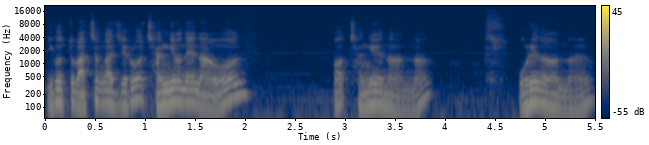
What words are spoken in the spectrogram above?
이것도 마찬가지로 작년에 나온 어 작년에 나왔나? 올해 나왔나요?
